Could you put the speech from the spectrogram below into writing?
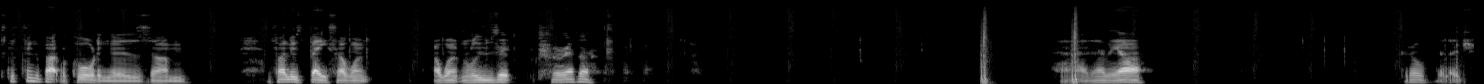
The good thing about recording is, um, if I lose base, I won't, I won't lose it forever. Ah, there we are. Good old village.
